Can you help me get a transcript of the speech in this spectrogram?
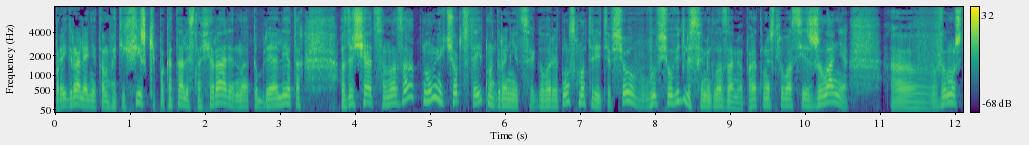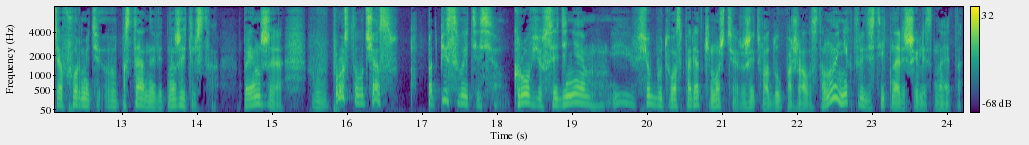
проиграли они там этих фишки, покатались на Феррари, на кабриолетах, возвращаются назад, ну и черт стоит на границе и говорит, ну смотрите, все, вы все увидели своими глазами, поэтому если у вас есть желание, э, вы можете оформить э, постоянный вид на жительство. ПМЖ. Просто вот сейчас подписывайтесь, кровью соединяем, и все будет у вас в порядке, можете жить в аду, пожалуйста. Ну и некоторые действительно решились на это.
